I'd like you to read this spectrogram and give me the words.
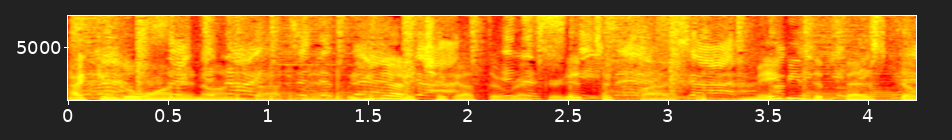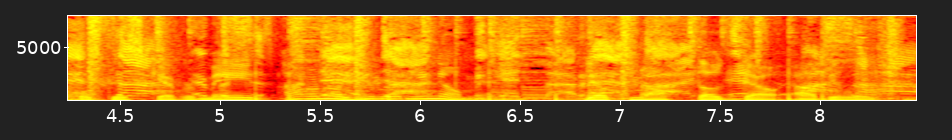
I can go on and on about it, man. But you gotta check out the record. It's a classic. Maybe the best double disc ever made. I don't know. You let me know, man. Yukmouth Thugged Out Albulation.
